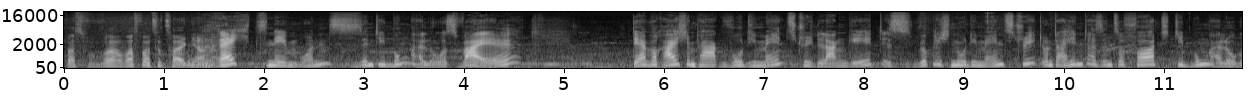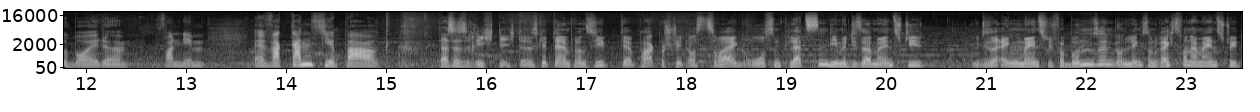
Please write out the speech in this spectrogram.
Was, wa- was wolltest du zeigen, Jana? Rechts neben uns sind die Bungalows, weil der Bereich im Park, wo die Main Street lang geht, ist wirklich nur die Main Street und dahinter sind sofort die Bungalow-Gebäude von dem äh, Vakanziepark. Das ist richtig. Denn Es gibt ja im Prinzip, der Park besteht aus zwei großen Plätzen, die mit dieser Main Street, mit dieser engen Main Street verbunden sind. Und links und rechts von der Main Street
